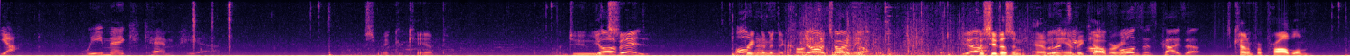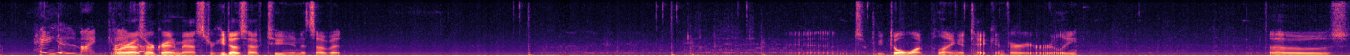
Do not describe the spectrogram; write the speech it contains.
Ja, we make camp here. Just make your camp. More dudes. Bring them into Conrad's army. Because he doesn't have any heavy cavalry. and forces, Kaiser. It's kind of a problem. Hail, mein Kaiser. Whereas our Grandmaster, he does have two units of it. And we don't want Palanga taken very early. Those.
